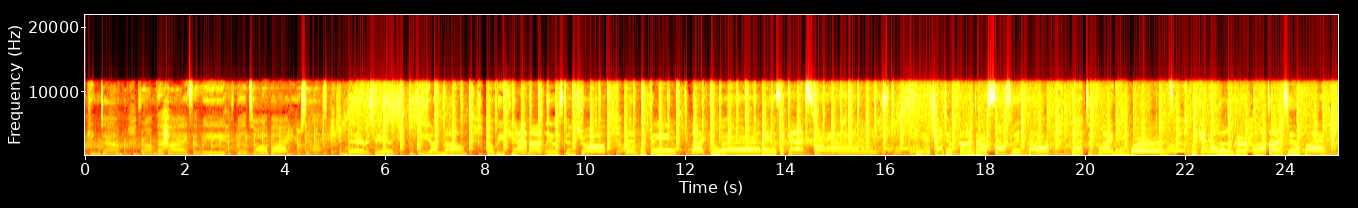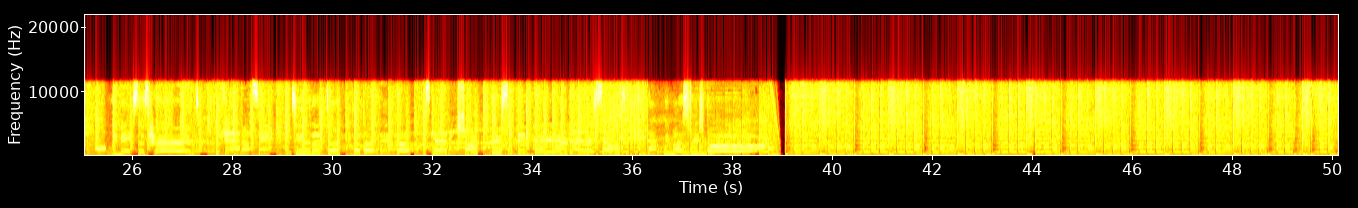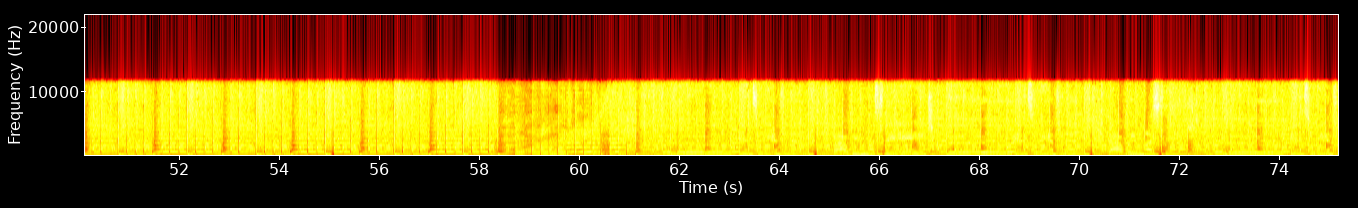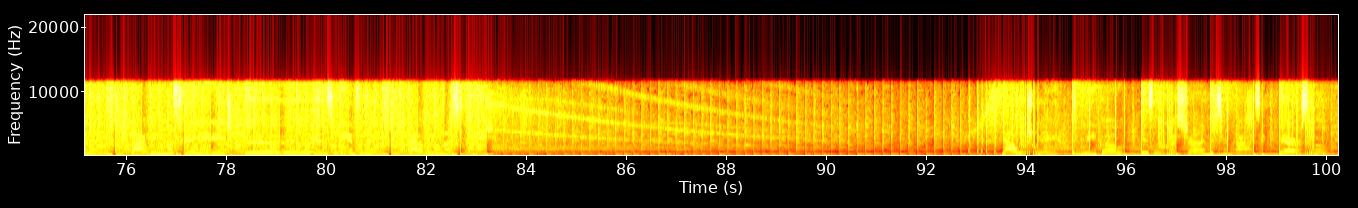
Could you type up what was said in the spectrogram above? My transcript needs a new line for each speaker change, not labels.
looking down from the heights that we have built all by ourselves. And there is fear of the unknown, but we cannot lose control when we feel like the world is against us. We're trying to find ourselves without the defining words. We can no longer hold on to what. Which way do we go is the question to ask. There are so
